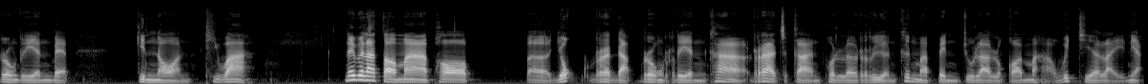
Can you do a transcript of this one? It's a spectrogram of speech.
โรงเรียนแบบกินนอนที่ว่า ในเวลาต่อมาพอยกระดับโรงเรียนข้าราชการพลเรือนขึ้นมาเป็นจุฬาลงกรณ์มหาวิทยาลัยเนี่ย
